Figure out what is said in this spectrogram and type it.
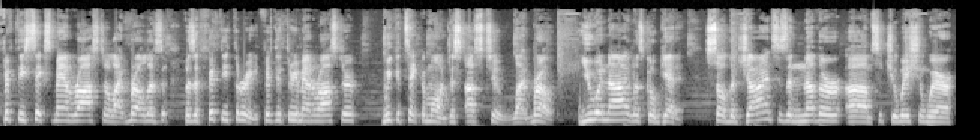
56 man roster. Like, bro, let's was it 53, 53 man roster. We could take them on, just us two. Like, bro, you and I, let's go get it. So the Giants is another um, situation where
